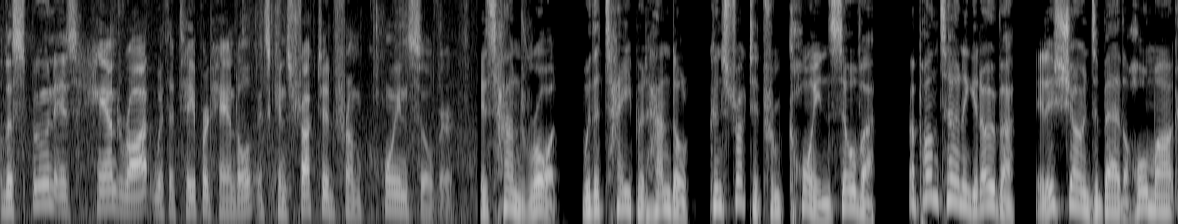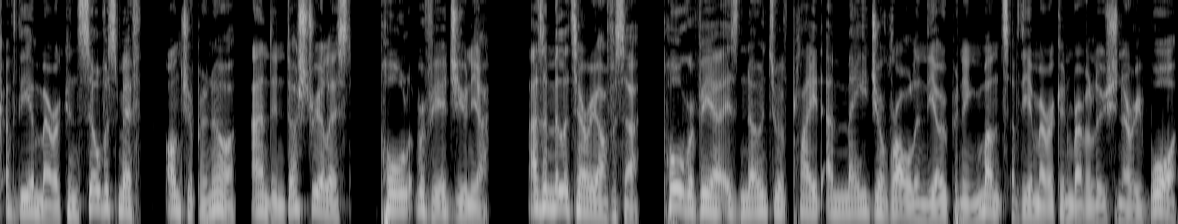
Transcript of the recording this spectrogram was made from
The spoon is hand wrought with a tapered handle. It's constructed from coin silver. It's hand wrought with a tapered handle constructed from coin silver. Upon turning it over, it is shown to bear the hallmark of the American silversmith, entrepreneur, and industrialist, Paul Revere Jr. As a military officer, Paul Revere is known to have played a major role in the opening months of the American Revolutionary War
